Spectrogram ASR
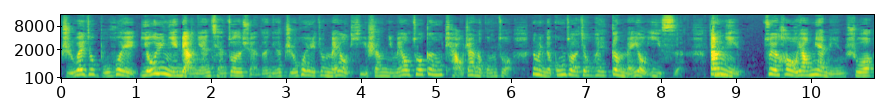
职位就不会由于你两年前做的选择，你的职位就没有提升，你没有做更有挑战的工作，那么你的工作就会更没有意思。当你最后要面临说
